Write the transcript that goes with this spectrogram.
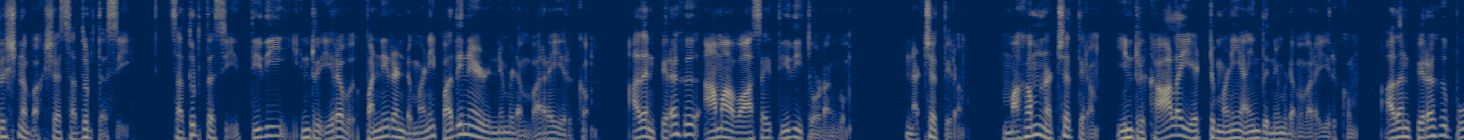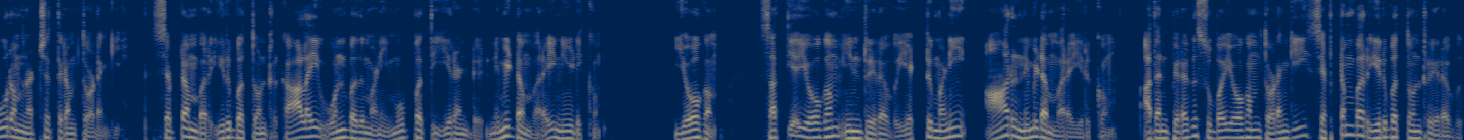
கிருஷ்ணபக்ஷ சதுர்த்தசி. சதுர்த்தசி திதி இன்று இரவு பன்னிரண்டு மணி பதினேழு நிமிடம் வரை இருக்கும். அதன் பிறகு அமாவாசை திதி தொடங்கும். நட்சத்திரம். மகம் நட்சத்திரம். இன்று காலை எட்டு மணி ஐந்து நிமிடம் வரை இருக்கும். அதன் பிறகு பூரம் நட்சத்திரம் தொடங்கி செப்டம்பர் இருபத்தொன்று காலை ஒன்பது மணி முப்பத்தி இரண்டு நிமிடம் வரை நீடிக்கும். யோகம். சத்திய யோகம் இன்றிரவு எட்டு மணி ஆறு நிமிடம் வரை இருக்கும். அதன் பிறகு சுபயோகம் தொடங்கி செப்டம்பர் இருபத்தொன்று இரவு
